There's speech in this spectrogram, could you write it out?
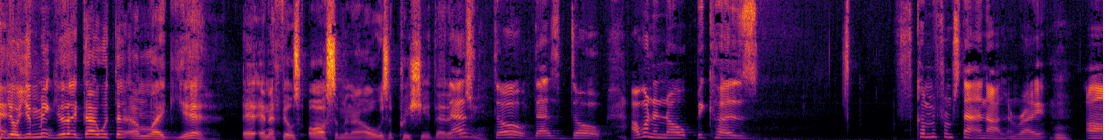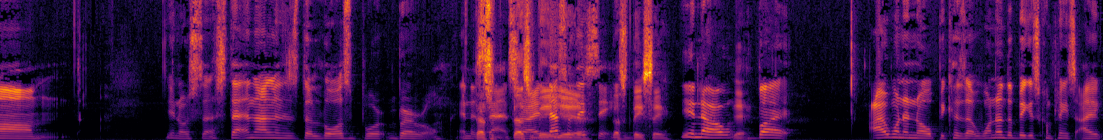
yeah, yo, you're Mink, you're that guy with that. I'm like, yeah, and, and it feels awesome, and I always appreciate that energy. That's energy. dope. That's dope. I want to know because coming from Staten Island, right? Mm. Um, you know, Staten Island is the lost bor- borough in a That's sense, that's right? what they that's yeah, what they say. That's what they say. you know Yeah. but i want to know because one of the biggest complaints i've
